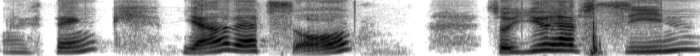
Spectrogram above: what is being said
I think, yeah, that's all. So you have seen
